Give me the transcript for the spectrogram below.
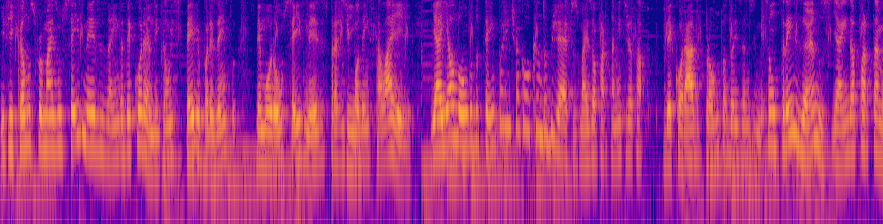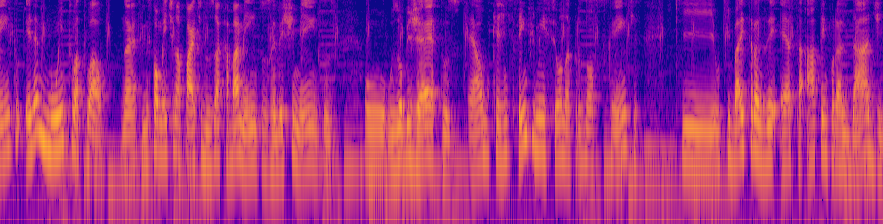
e ficamos por mais uns seis meses ainda decorando. Então o espelho, por exemplo, demorou uns seis meses para a gente Sim. poder instalar ele. E aí ao longo do tempo a gente vai colocando objetos, mas o apartamento já está decorado pronto há dois anos e meio. São três anos e ainda o apartamento ele é muito atual, né? Principalmente na parte dos acabamentos, os revestimentos, o, os objetos. É algo que a gente sempre menciona para os nossos clientes que o que vai trazer essa atemporalidade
